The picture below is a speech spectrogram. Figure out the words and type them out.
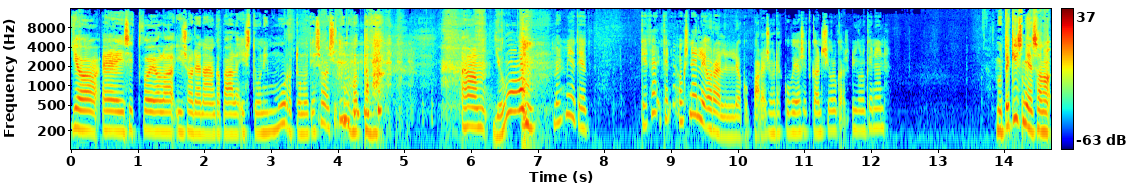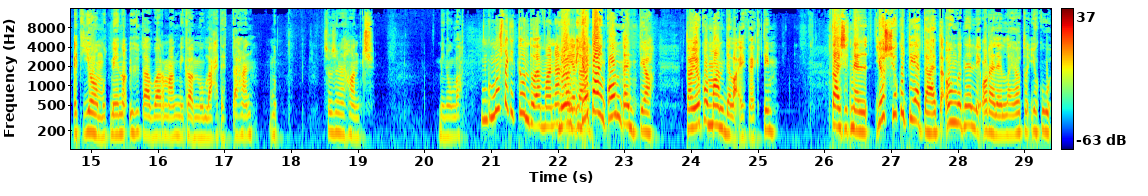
Joo, ei sit voi olla iso nena, jonka päälle istuu niin murtunut, ja se olisi inhottavaa. um, Joo. mä nyt mietin, että ketä, ketä, onko Nelli Orellilla joku parisuhdekuvio sit kans julka, julkinen? Mun tekis mieli sanoa, että joo, mutta mä en ole yhtään varma, että mikä on mun lähde tähän. Mutta se on sellainen hunch minulla. Niin mustakin tuntuu, että mä oon nähnyt jotain. jotain kontenttia, tai joko Mandela-efekti. Tai sitten jos joku tietää, että onko Nelli Orelilla joku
